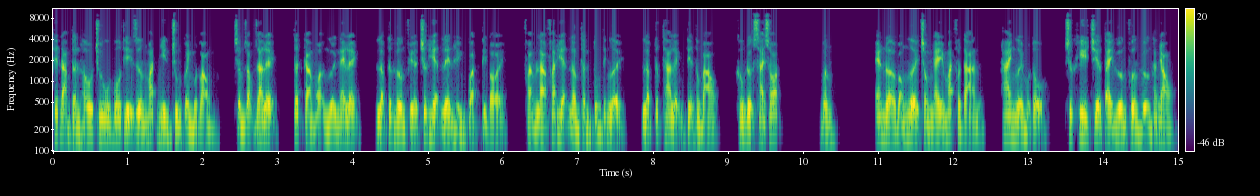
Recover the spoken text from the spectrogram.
Thiết đảm thần hầu chu vô thị dương mắt nhìn chung quanh một vòng, trầm giọng ra lệnh, tất cả mọi người nghe lệnh, lập tức hướng phía trước hiện lên hình quạt tìm tòi, phàm là phát hiện lâm thần tung tích người, lập tức thả lệnh tiễn thông báo, không được sai sót. Vâng. N bóng người trong nháy mắt phân tán, hai người một tổ, trước khi chia tay hướng phương hướng khác nhau.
